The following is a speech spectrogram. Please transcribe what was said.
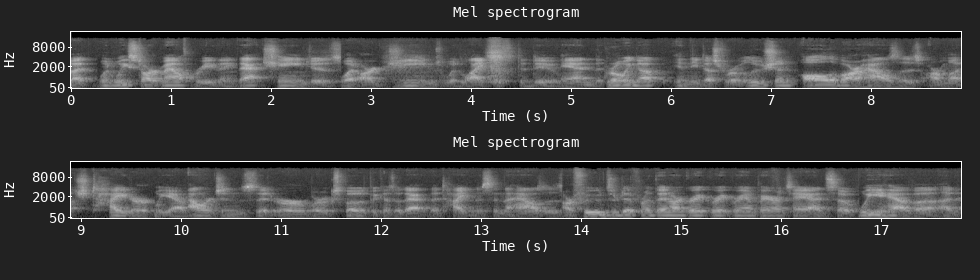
but when we start mouth breathing, that changes what our genes would like us to do. And growing up in the Industrial Revolution, all of our houses are much tighter. We have allergens that are were exposed because of that, the tightness in the houses. Our foods are different than our great great grandparents had. So we have a, an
